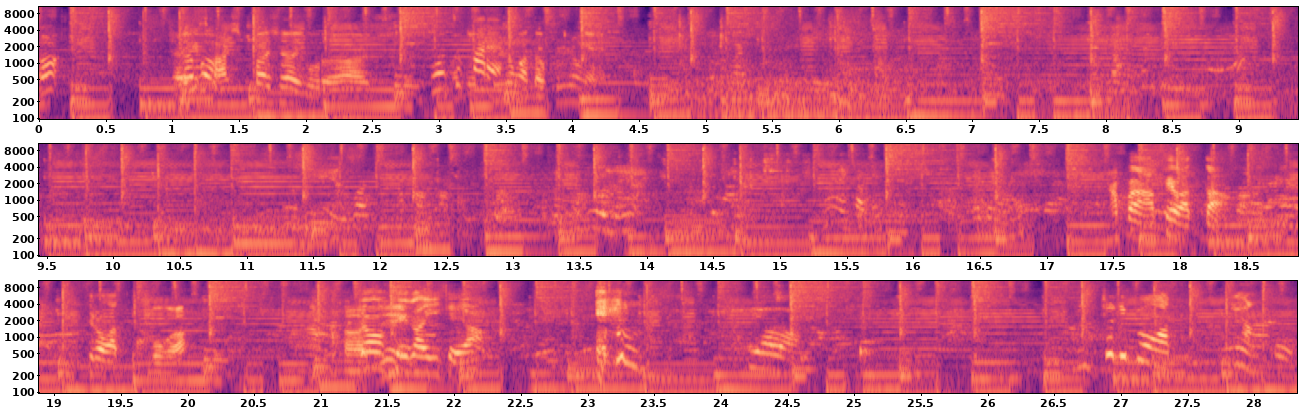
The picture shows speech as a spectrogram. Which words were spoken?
어? 야 이게 40밭이야 이거 야 씨. 뭐 촉발해. 훌륭하다 훌륭해 아빠 앞에 왔다. 들어왔다. 뭐가? 저 강아지? 개가 이 개야. 귀여워. 리트리버 같지 않고.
